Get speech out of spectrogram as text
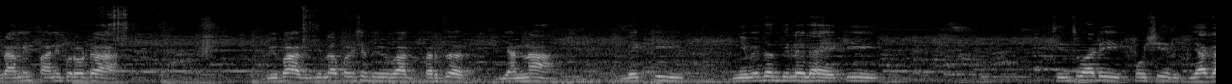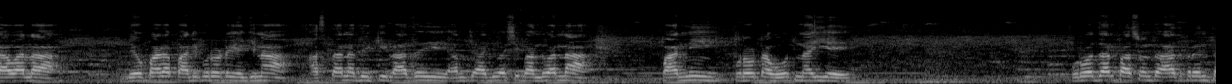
ग्रामीण पाणी पुरवठा विभाग जिल्हा परिषद विभाग कर्जत यांना लेखी निवेदन दिलेले आहे की चिंचवाडी पोशीर या गावाला देवपाडा पाणीपुरवठा योजना असताना देखील आजही आमच्या आदिवासी बांधवांना पाणी पुरवठा होत नाही आहे पूर्वजांपासून तर आजपर्यंत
